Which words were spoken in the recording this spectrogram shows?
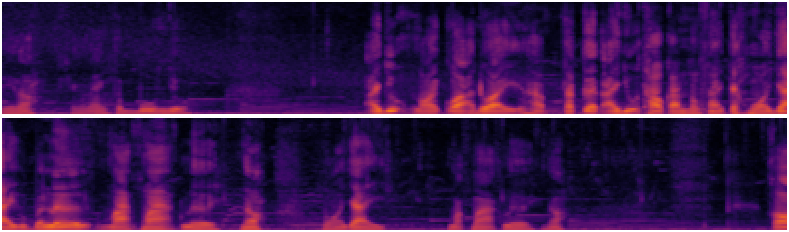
นี่เนาะ ข็งแรงสมบูรณ์อยู่ อายุน้อยกว่าด้วยนะครับ ถ้าเกิดอายุเท่ากันสงใสัยจะหัวใหญ่กว่าเบลเลอร์มากๆเลยเนาะหัวใหญ่มากๆเลยเนาะก็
